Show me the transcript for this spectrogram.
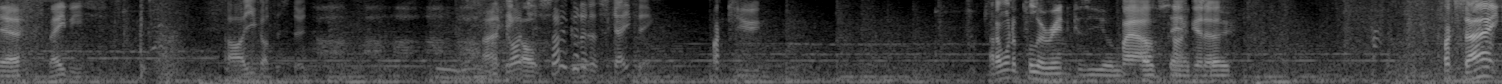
Yeah. Maybe. Oh, you got this, dude. I Oh don't my think god, I'll. she's so good at escaping. Fuck you. I don't want to pull her in because of your Wow, old Sam, can't get so... her. Fuck's sake!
